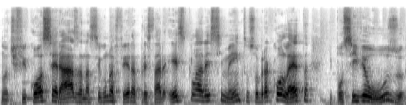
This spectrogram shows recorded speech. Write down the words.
notificou a Serasa na segunda-feira prestar esclarecimento sobre a coleta e possível uso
